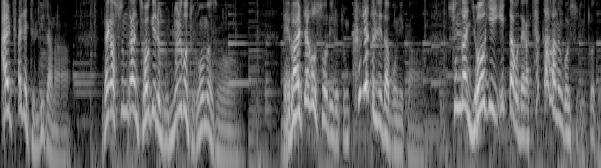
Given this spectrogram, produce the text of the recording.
알차게 들리잖아. 내가 순간 저기를 문 열고 들어오면서 내 발자국 소리를 좀 크게 들리다 보니까 순간 여기 있다고 내가 착각하는 걸 수도 있거든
